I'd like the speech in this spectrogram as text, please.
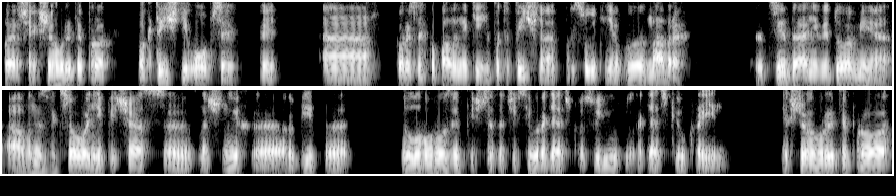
Перше, якщо говорити про фактичні обсяги е, корисних копалин, які гіпотетично присутні в надрах, ці дані відомі, а вони зафіксовані під час е, значних е, робіт е, геологорозвідки ще за часів Радянського Союзу, Радянської України. Якщо говорити про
